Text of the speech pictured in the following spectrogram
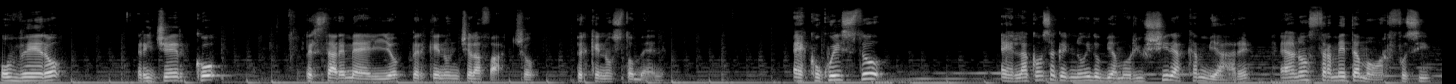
ovvero ricerco per stare meglio perché non ce la faccio, perché non sto bene. Ecco, questo è la cosa che noi dobbiamo riuscire a cambiare, è la nostra metamorfosi.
